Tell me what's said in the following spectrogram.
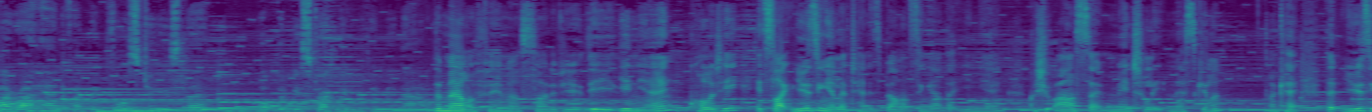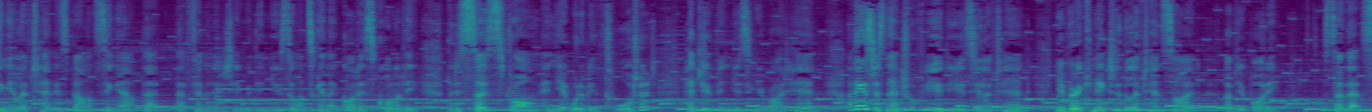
My right hand, if I'd been forced to use that, what would be struggling within me now? The male and female side of you, the yin yang quality, it's like using your left hand is balancing out that yin yang because you are so mentally masculine. Okay, that using your left hand is balancing out that, that femininity within you. So, once again, that goddess quality that is so strong and yet would have been thwarted had you been using your right hand. I think it's just natural for you to use your left hand. You're very connected to the left hand side of your body. So, that's,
